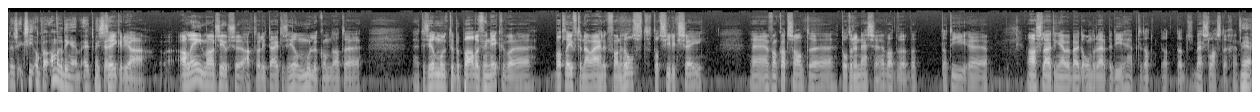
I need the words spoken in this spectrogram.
Dus ik zie ook wel andere dingen, tenminste. Zeker, ja alleen maar Zeeuwse actualiteit is heel moeilijk, omdat het is heel moeilijk te bepalen, vind ik. Wat leeft er nou eigenlijk van Hulst tot Zierikzee en van Katzand tot Renesse? Hè? Wat, wat, dat die aansluiting hebben bij de onderwerpen die je hebt, dat, dat, dat is best lastig. Hè? Ja.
